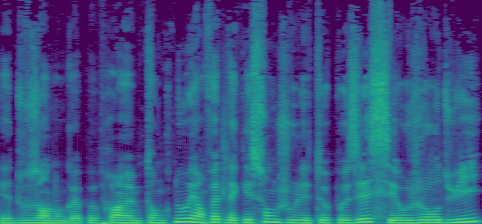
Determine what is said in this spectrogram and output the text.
Il y a 12 ans, donc à peu près en même temps que nous. Et en fait, la question que je voulais te poser, c'est aujourd'hui,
